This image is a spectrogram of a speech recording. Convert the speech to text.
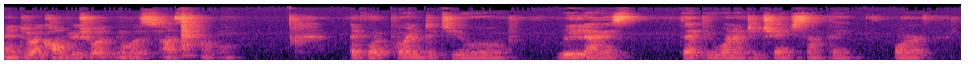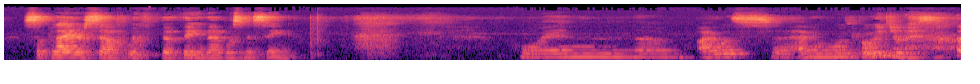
and to accomplish what it was asked from me. At what point did you realize that you wanted to change something or supply yourself with the thing that was missing? When um, I was uh, having multiple injuries.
